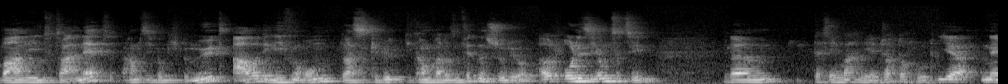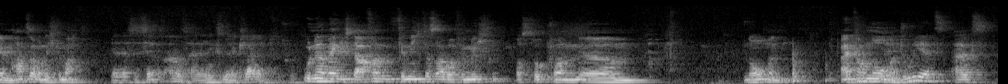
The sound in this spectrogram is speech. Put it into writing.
waren die total nett, haben sich wirklich bemüht, aber die liefen rum, du hast das Gefühl, die kommen gerade aus dem Fitnessstudio, ohne sich umzuziehen. Ähm, Deswegen machen die ihren Job doch gut. ja, nee, haben sie aber nicht gemacht. Ja, das ist ja was anderes, hat ja nichts mit der Kleidung zu tun. Unabhängig davon finde ich das aber für mich ein Ausdruck von ähm, Normen. Einfach Wenn Normen. du jetzt als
